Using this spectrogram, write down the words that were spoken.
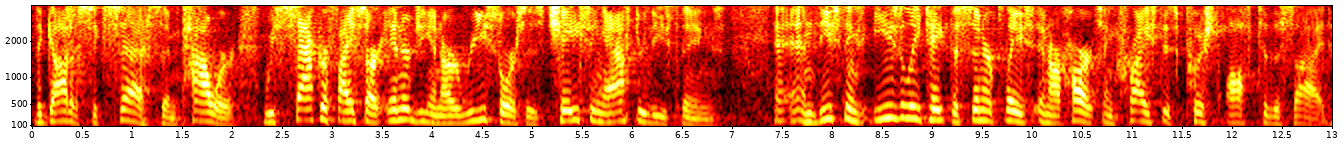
the God of success and power. We sacrifice our energy and our resources chasing after these things. And these things easily take the center place in our hearts, and Christ is pushed off to the side.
